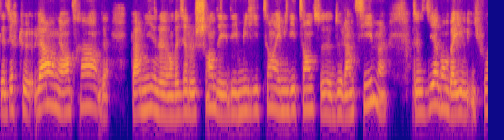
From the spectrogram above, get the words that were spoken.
C'est-à-dire que là, on est en train, parmi, le, on va dire, le champ des, militants et militantes de l'intime, de se dire, bon, bah, il faut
